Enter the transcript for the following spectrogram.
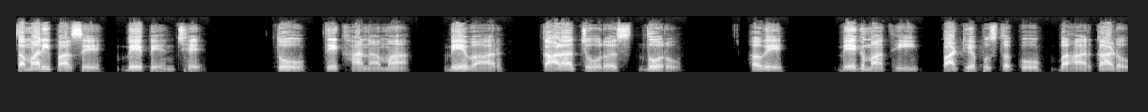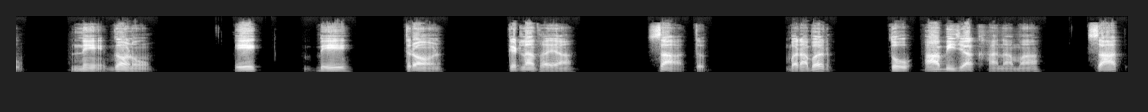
તમારી પાસે બે પેન છે. તો તે ખાનામાં બે વાર કાળા ચોરસ દોરો. હવે બેગમાંથી પાઠ્યપુસ્તકો બહાર કાઢો ને ગણો. એક, બે, ત્રણ. કેટલા થયા? સાત. બરાબર? તો આ બીજા ખાનામાં સાત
